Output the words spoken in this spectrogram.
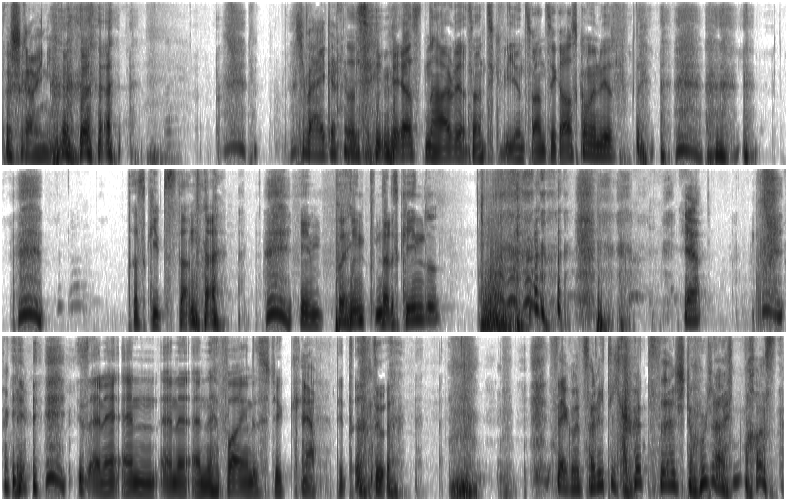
Das schreibe ich nicht. ich weigere mich. Das im ersten Halbjahr 2024 rauskommen wird. Das gibt es dann im Print und als Kindle. ja. Okay. Ist eine, ein, eine, ein hervorragendes Stück ja. Literatur. Sehr gut. Soll ich dich kurz äh, stumm schalten? Brauchst,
